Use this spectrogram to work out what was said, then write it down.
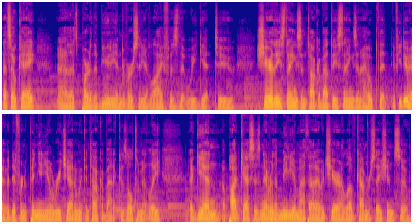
That's okay. Uh, that's part of the beauty and diversity of life is that we get to share these things and talk about these things. And I hope that if you do have a different opinion, you'll reach out and we can talk about it. Because ultimately, again, a podcast is never the medium I thought I would share. I love conversation, so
